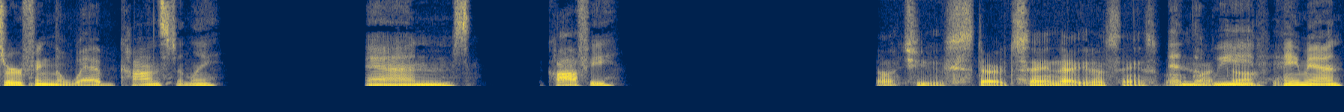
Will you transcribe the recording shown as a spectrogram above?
surfing the web constantly, and the coffee don't you start saying negative things about and the my weed. coffee. Hey man,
